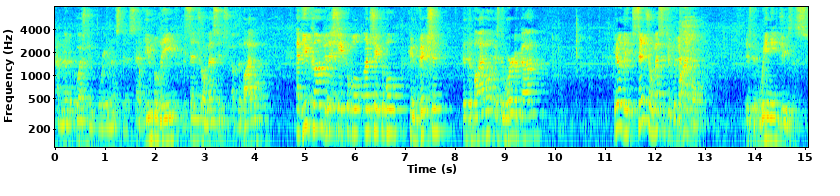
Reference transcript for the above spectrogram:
I have another question for you, and that's this. Have you believed the central message of the Bible? Have you come to this shakable, unshakable conviction that the Bible is the Word of God? You know, the central message of the Bible is that we need Jesus.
